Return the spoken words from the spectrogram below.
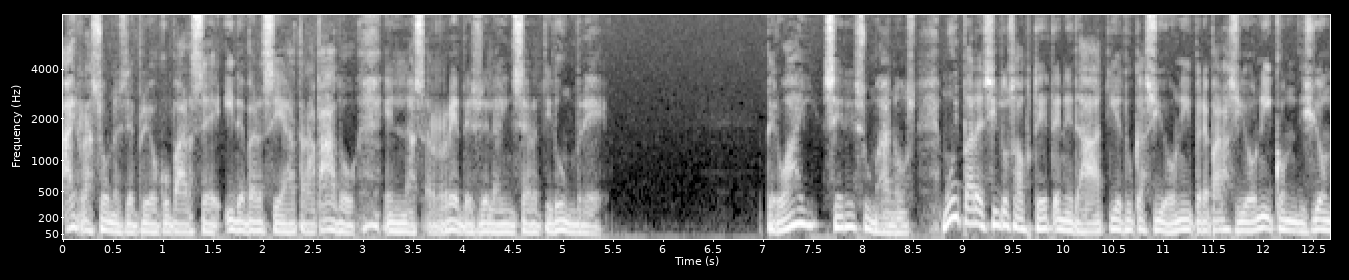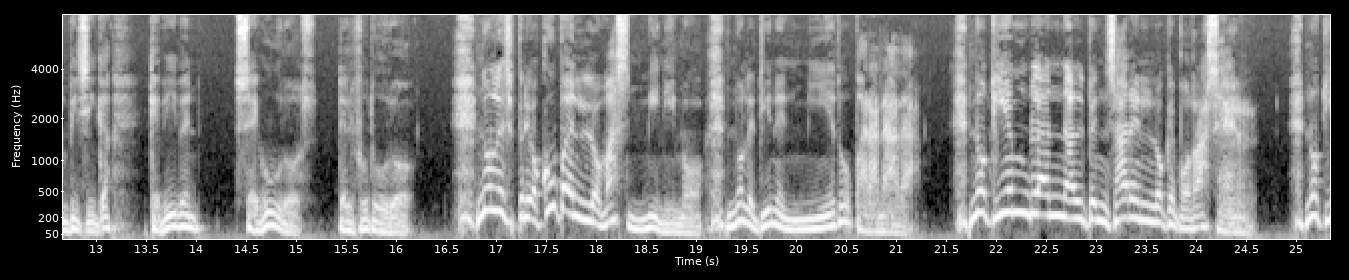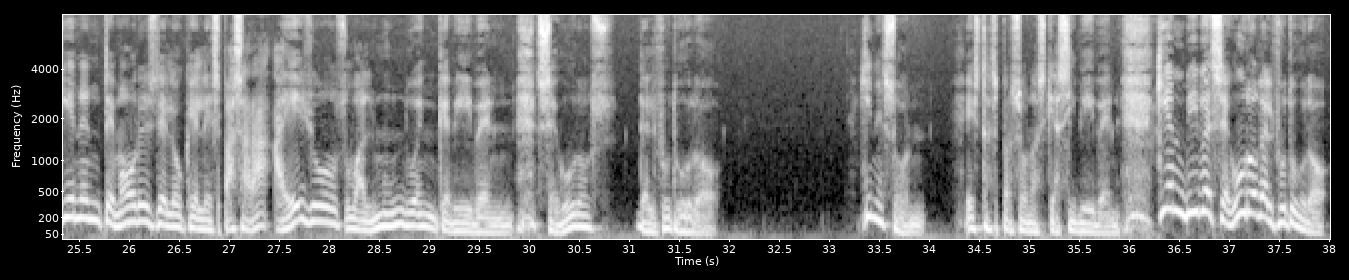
hay razones de preocuparse y de verse atrapado en las redes de la incertidumbre. Pero hay seres humanos, muy parecidos a usted en edad y educación y preparación y condición física, que viven seguros del futuro. No les preocupa en lo más mínimo, no le tienen miedo para nada. No tiemblan al pensar en lo que podrá ser. No tienen temores de lo que les pasará a ellos o al mundo en que viven, seguros del futuro. ¿Quiénes son estas personas que así viven? ¿Quién vive seguro del futuro?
